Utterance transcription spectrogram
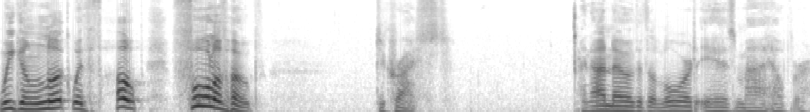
we can look with hope, full of hope, to Christ. And I know that the Lord is my helper.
